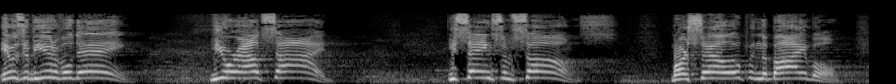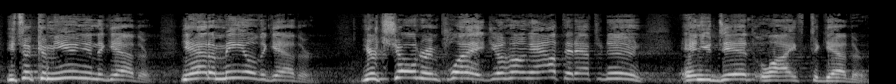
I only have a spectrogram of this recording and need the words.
It was a beautiful day. You were outside. You sang some songs. Marcel opened the Bible. You took communion together. You had a meal together. Your children played. You hung out that afternoon and you did life together.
